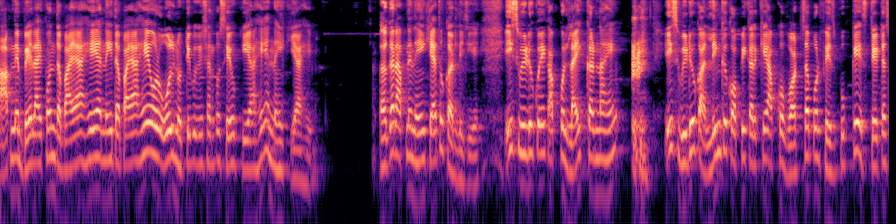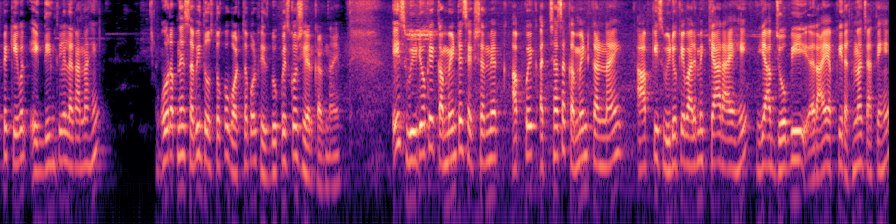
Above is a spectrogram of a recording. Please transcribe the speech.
आपने बेल आइकन दबाया है या नहीं दबाया है और ऑल नोटिफिकेशन को सेव किया है या नहीं किया है। अगर आपने नहीं किया तो कर लीजिए। इस वीडियो को एक आपको लाइक करना है। इस वीडियो का लिंक कॉपी करके आपको व्हाट्सएप और फेसबुक के स्टेटस पे केवल एक दिन के लिए लगाना है और अपने सभी दोस्तों को व्हाट्सएप और फेसबुक पे इसको शेयर करना है। इस वीडियो के कमेंट सेक्शन में आपको एक अच्छा सा कमेंट करना है, आपकी इस वीडियो के बारे में क्या राय है, या आप जो भी राय आपकी रखना चाहते हैं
